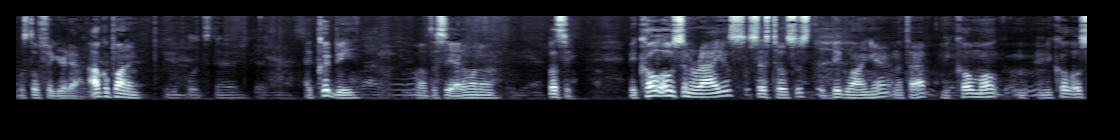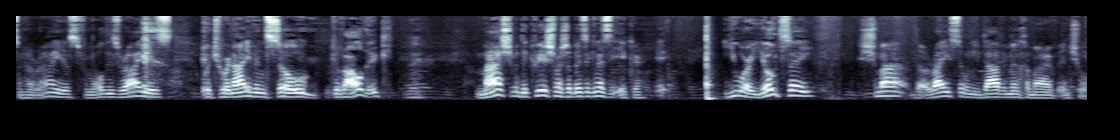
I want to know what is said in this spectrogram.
we'll still figure it out. I'll go upon him. You can blitz there. It could be. We'll have to see. I don't want to. Let's see. Mikol Osan Harayas, says Tosus, the big line here on the top. Mikol, Mo, Mikol Osan Harayas, from all these Rayas, which were not even so Gavaldic. Mash with the Kriya Shema Shabbat Knesset Iker. You are Yotze, Shema, the Araisa, when you daven Mincha Marav and Shul.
